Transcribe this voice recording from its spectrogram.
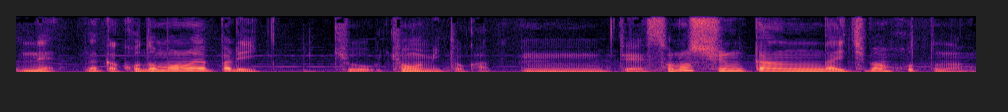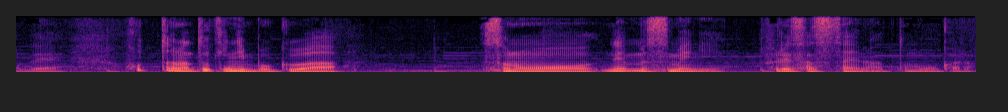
ねなんか子供のやっぱり興味とかうんってその瞬間が一番ホットなのでホットな時に僕はそのね娘に触れさせたいなと思うから。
